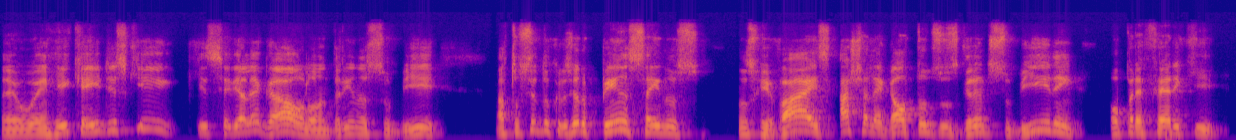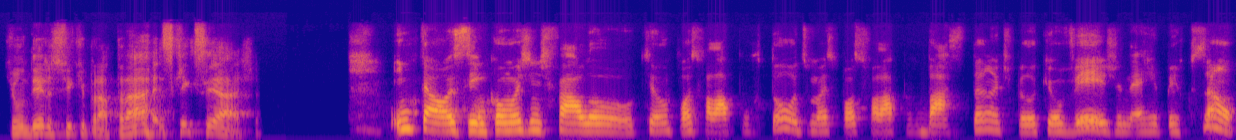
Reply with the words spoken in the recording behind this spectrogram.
É, o Henrique aí diz que, que seria legal Londrina subir. A torcida do Cruzeiro pensa aí nos, nos rivais, acha legal todos os grandes subirem, ou prefere que, que um deles fique para trás? O que, que você acha? Então, assim, como a gente falou, que eu não posso falar por todos, mas posso falar por bastante, pelo que eu vejo, né, repercussão,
